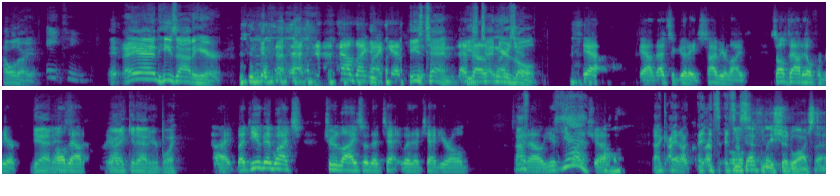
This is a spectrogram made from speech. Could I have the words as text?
How old are you? 18. And he's out of here. that sounds like my kid. He's 10. That He's 10 like years it. old. Yeah, yeah, that's a good age. Time of your life. It's all downhill from here. Yeah, it is. All downhill. All From here. right, get out of here, boy. All right, but you could watch True Lies with a te- with a ten year old. You Uh, know, you can yeah. watch uh, I, I, You I- it's, it's You a, definitely should watch that.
